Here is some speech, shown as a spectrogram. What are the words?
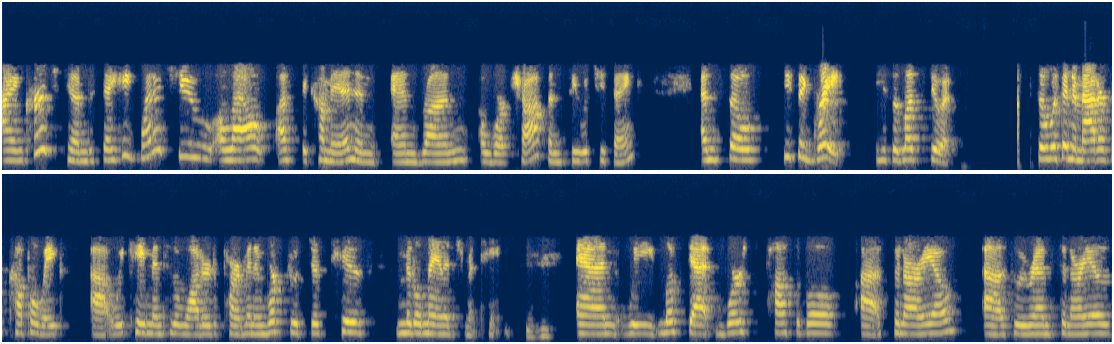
I encouraged him to say, Hey, why don't you allow us to come in and, and run a workshop and see what you think? And so he said, Great. He said, Let's do it. So within a matter of a couple of weeks, uh, we came into the water department and worked with just his middle management team. Mm-hmm. And we looked at worst possible uh, scenario. Uh, so we ran scenarios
